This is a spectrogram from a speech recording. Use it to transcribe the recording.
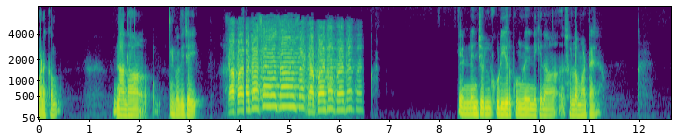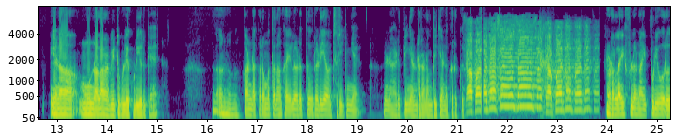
வணக்கம். நான் தான் உங்கள் விஜய். என் நெஞ்சில் குடியிருக்கும்னு இன்றைக்கி நான் சொல்ல மாட்டேன். ஏன்னா மூணு நாளாக நான் வீட்டுக்குள்ளேயே குடியிருக்கேன். கண்ட கருமத்தெல்லாம் கையில் எடுத்து ரெடியாக வச்சுருக்கீங்க. என்ன அடிப்பீங்கன்ற நம்பிக்கை எனக்கு இருக்குது என்னோடய லைஃப்பில் நான் இப்படி ஒரு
